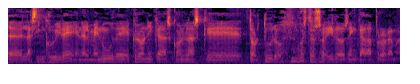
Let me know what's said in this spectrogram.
eh, las incluiré en el menú de crónicas con las que torturo vuestros oídos en cada programa.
